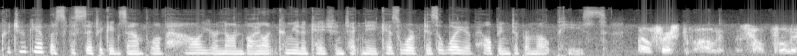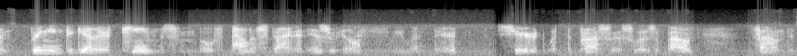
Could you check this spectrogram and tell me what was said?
Could you give a specific example of how your nonviolent communication technique has worked as a way of helping to promote peace? Well, first of all, it was helpful in bringing together teams from both Palestine and Israel. We went there, shared what the process was about, found a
